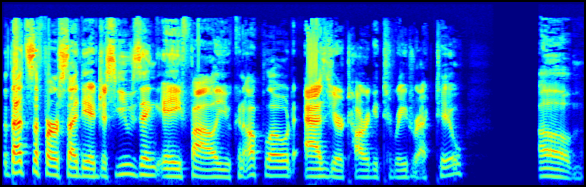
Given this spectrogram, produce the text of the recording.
but that's the first idea, just using a file you can upload as your target to redirect to. Um,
